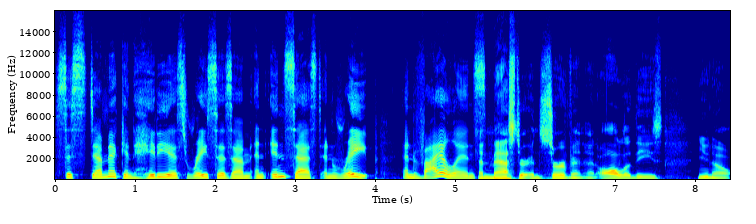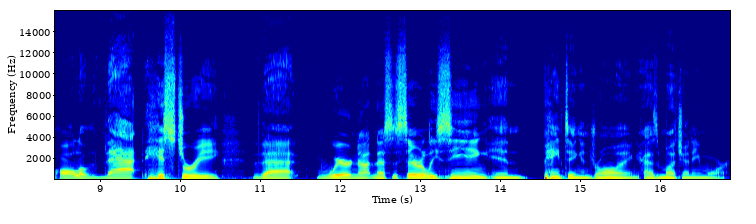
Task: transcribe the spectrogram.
systemic and hideous racism and incest and rape and violence. and master and servant and all of these you know all of that history that we're not necessarily seeing in painting and drawing as much anymore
